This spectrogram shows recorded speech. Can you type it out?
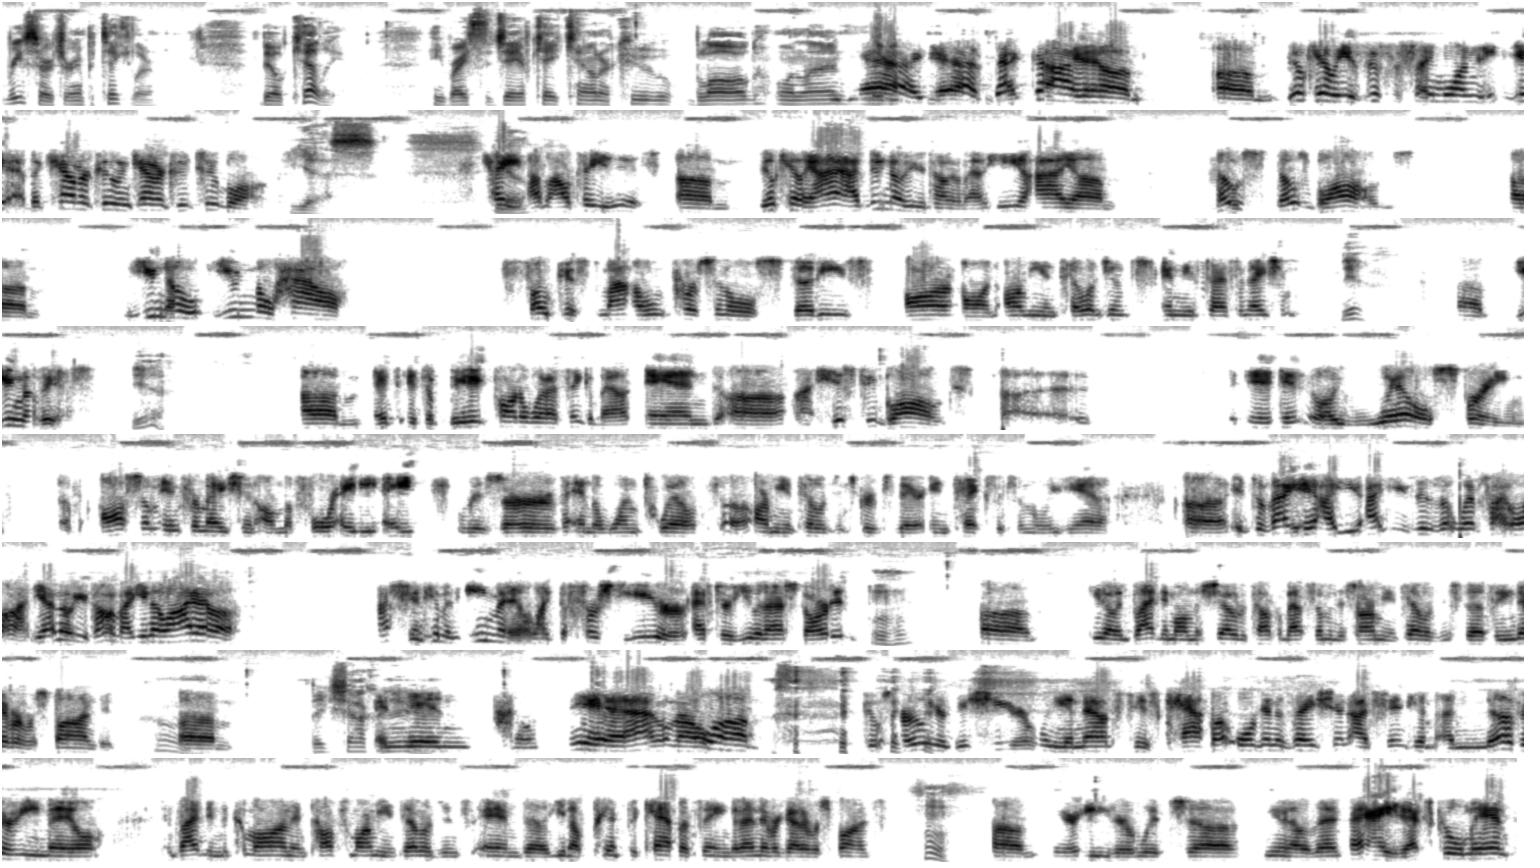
researcher in particular, Bill Kelly. He writes the JFK Counter Coup blog online. Yeah, Maybe- yeah, that guy, um, um, Bill Kelly, is this the same one? He- Yeah, the Counter Coup and Counter Coup 2 blog. Yes. Hey. I'm, I'll tell you this. Um, Bill Kelly, I, I do know who you're talking about. He, I, um, those, those blogs, um, you know, you know how focused my own personal studies are on Army intelligence and the assassination. Yeah. Uh, you know this. Yeah. um, it's it's a big part of what I think about, and uh, his two blogs, uh, it, it a wellspring of awesome information on the 488th Reserve and the 112th uh, Army Intelligence Groups there in Texas and Louisiana. Uh, it's a. I, I use his uh, website a lot. Yeah, I know what you're talking about. You know, I uh, I sent him an email like the first year after you and I started hmm uh, you know, inviting him on the show to talk about some of this Army intelligence stuff, and he never responded. Oh, Um, big shocker. and there. then I don't, yeah, I don't know. Um, it was earlier this year when he announced his CAPA organization. I sent him another email inviting him to come on and talk some Army intelligence and uh, you know pimp the CAPA thing, but I never got a response Hmm. um, there either. Which uh, you know that hey, that's cool, man.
